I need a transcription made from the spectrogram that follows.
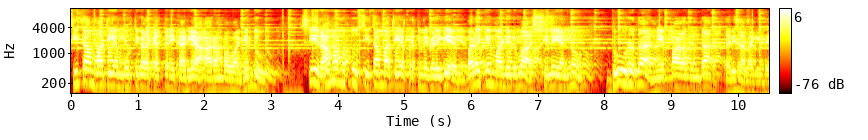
ಸೀತಾಮಾತೆಯ ಮೂರ್ತಿಗಳ ಕೆತ್ತನೆ ಕಾರ್ಯ ಆರಂಭವಾಗಿದ್ದು ಶ್ರೀರಾಮ ಮತ್ತು ಸೀತಾಮಾತೆಯ ಪ್ರತಿಮೆಗಳಿಗೆ ಬಳಕೆ ಮಾಡಿರುವ ಶಿಲೆಯನ್ನು ದೂರದ ನೇಪಾಳದಿಂದ ತರಿಸಲಾಗಿದೆ.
